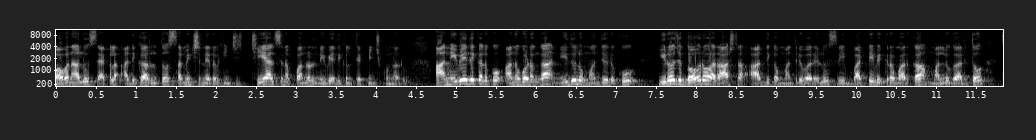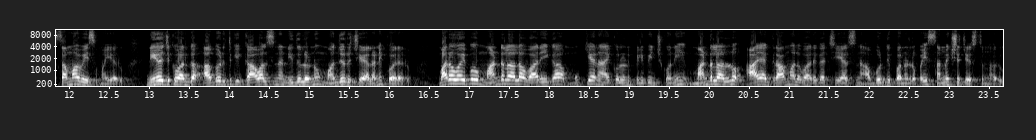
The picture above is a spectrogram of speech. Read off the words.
భవనాలు శాఖల అధికారులతో సమీక్ష నిర్వహించి చేయాల్సిన పనుల నివేదికలు తెప్పించుకున్నారు. ఆ నివేదికలకు అనుగుణంగా నిధులు మంజూరుకు ఈరోజు గౌరవ రాష్ట్ర ఆర్థిక మంత్రివర్యులు శ్రీ బట్టి విక్రమార్క మల్లు గారితో సమావేశమయ్యారు. నియోజకవర్గ అభివృద్ధికి కావాల్సిన నిధులను మంజూరు చేయాలని కోరారు. మరోవైపు మండలాల వారీగా ముఖ్య నాయకులను పిలిపించుకొని మండలాల్లో ఆయా గ్రామాల వారీగా చేయాల్సిన అభివృద్ధి పనులపై సమీక్ష చేస్తున్నారు.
